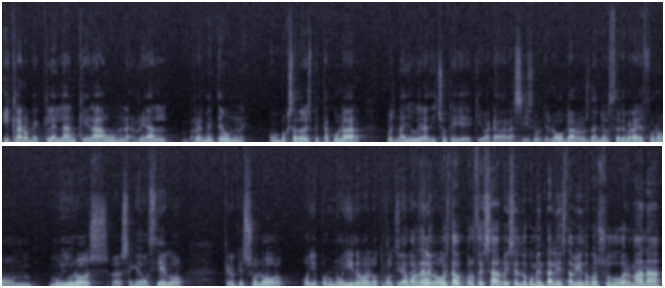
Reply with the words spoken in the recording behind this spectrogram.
y claro, McClellan, que era un real, realmente un, un boxeador espectacular, pues nadie hubiera dicho que, que iba a acabar así, porque luego, claro, los daños cerebrales fueron muy duros, se quedó ciego, creo que solo oye por un oído, el otro lo tiene sí, aparte le cuesta procesar. Veis el documental y está viviendo con su hermana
